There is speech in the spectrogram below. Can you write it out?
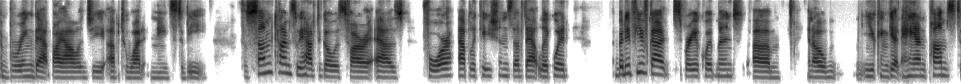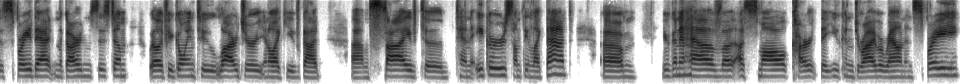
to bring that biology up to what it needs to be. So sometimes we have to go as far as four applications of that liquid. But if you've got spray equipment, um, you know, you can get hand pumps to spray that in the garden system. Well, if you're going to larger, you know, like you've got um, five to 10 acres, something like that, um, you're going to have a, a small cart that you can drive around and spray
